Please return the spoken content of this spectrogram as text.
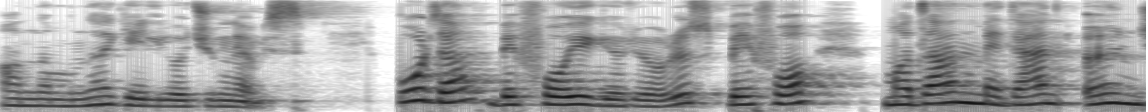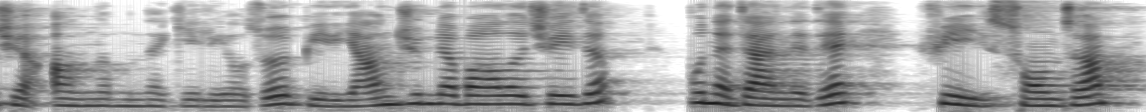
anlamına geliyor cümlemiz. Burada befo'yu görüyoruz. Befo madan meden önce anlamına geliyordu. Bir yan cümle bağlacıydı. Bu nedenle de fiil sonda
